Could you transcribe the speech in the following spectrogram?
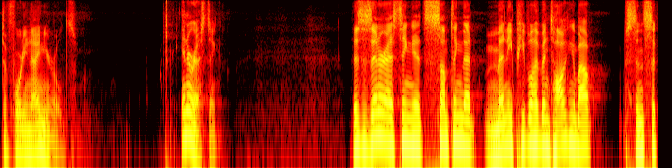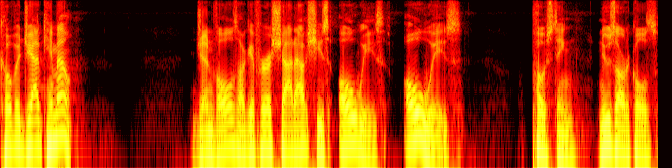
to 49 year olds. Interesting. This is interesting. It's something that many people have been talking about since the COVID jab came out. Jen Voles, I'll give her a shout out. She's always, always posting news articles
